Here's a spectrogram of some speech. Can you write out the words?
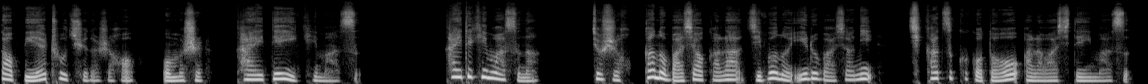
到别处去的时候，我们是开 de ikimas。开 de kimas 呢，就是他の場所から自分のいる場所に 近づくことを表しています。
